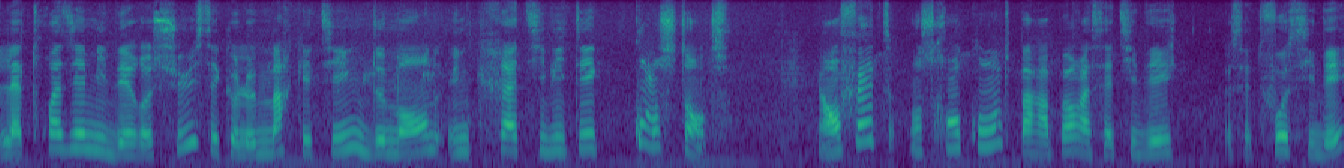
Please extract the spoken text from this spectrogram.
La troisième idée reçue, c'est que le marketing demande une créativité constante. Et en fait, on se rend compte par rapport à cette idée, cette fausse idée,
